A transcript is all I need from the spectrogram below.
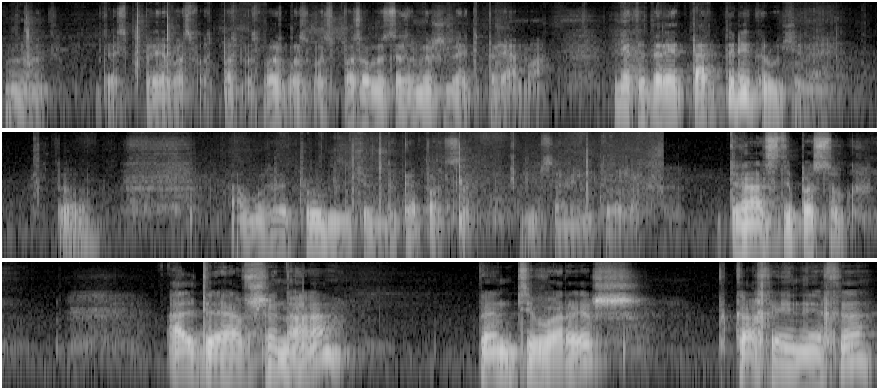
Вот. То есть способность размышлять прямо. Некоторые так перекручены, что а может трудно что-то докопаться им самим тоже. Тринадцатый посук. Альте Авшина, Пентивареш, Пкахайнеха,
